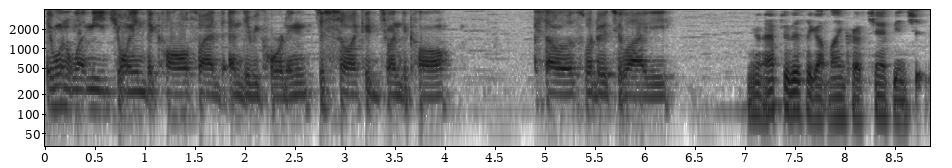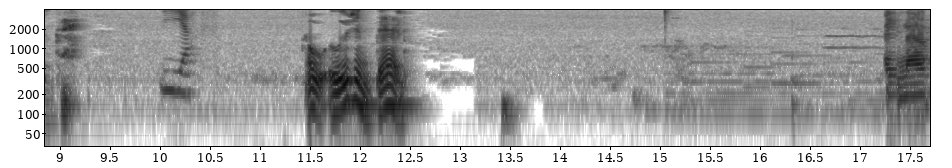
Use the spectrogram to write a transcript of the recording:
it wouldn't let me join the call, so I had to end the recording just so I could join the call. Because I was literally too laggy. You know, after this, I got Minecraft Championship. Yes. oh, Illusion's dead. Right now.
